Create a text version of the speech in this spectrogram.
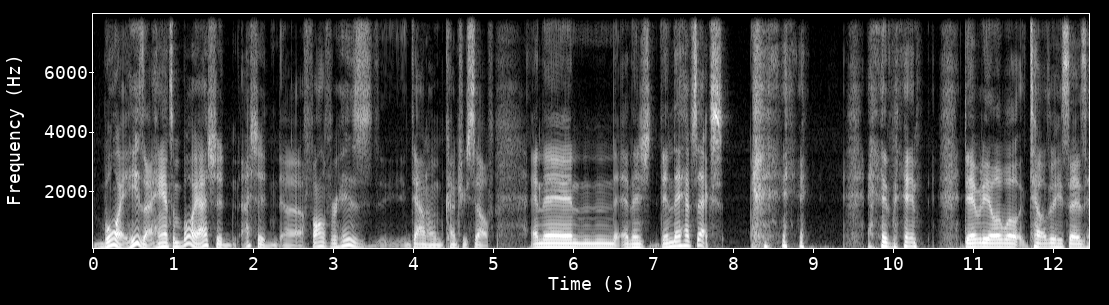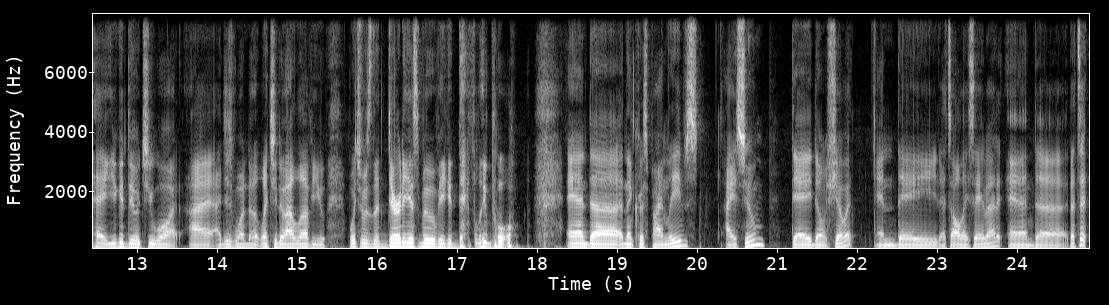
boy, he's a handsome boy. I should I should uh, fall for his down home country self. And then and then then they have sex. and then David Yellow tells her, he says, Hey, you can do what you want. I, I just wanted to let you know I love you, which was the dirtiest move he could definitely pull. And uh, and then Chris Pine leaves, I assume, they don't show it, and they that's all they say about it, and uh, that's it.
